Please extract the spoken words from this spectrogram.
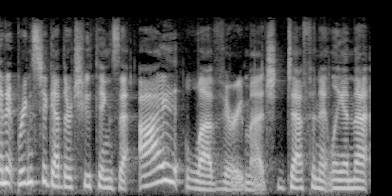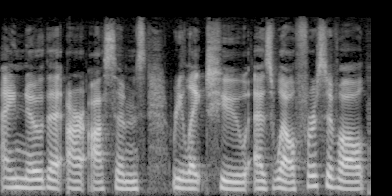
And it brings together two things that I love very much, definitely, and that I know that our awesomes relate to as well. First of all,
